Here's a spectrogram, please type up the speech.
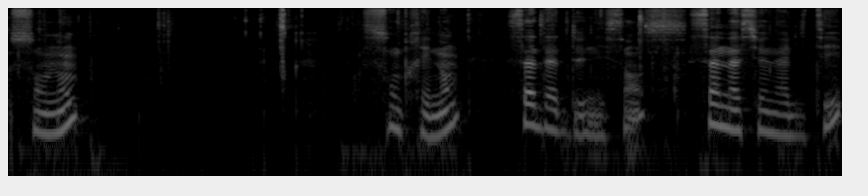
son nom, son prénom, sa date de naissance, sa nationalité.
